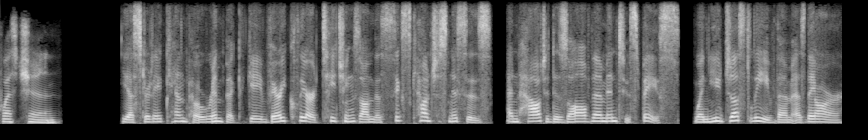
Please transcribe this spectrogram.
Question. Yesterday Khenpo Rinpoche gave very clear teachings on the six consciousnesses, and how to dissolve them into space, when you just leave them as they are.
